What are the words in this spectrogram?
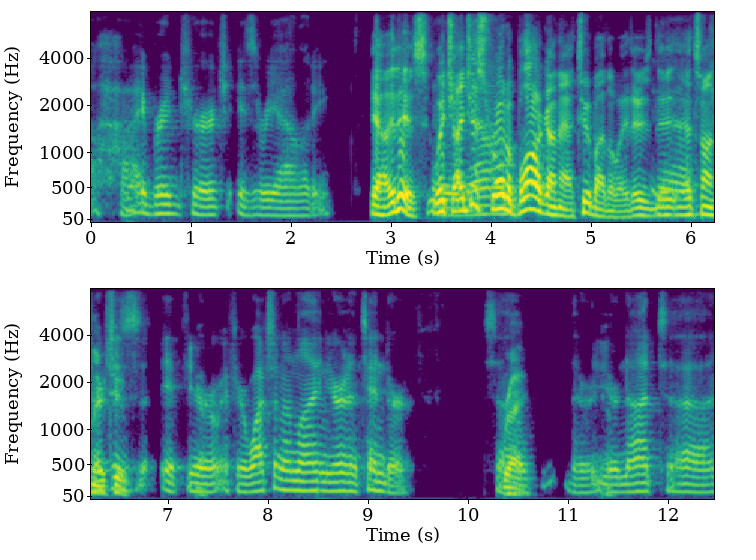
A hybrid church is a reality. Yeah, it is. Which I just wrote a blog on that too, by the way. There's yeah, that's on churches, there too. If you're if you're watching online, you're an attender. So right. there yeah. you're not uh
